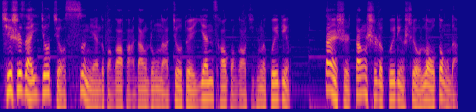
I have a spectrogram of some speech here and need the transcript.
其实，在一九九四年的广告法当中呢，就对烟草广告进行了规定，但是当时的规定是有漏洞的，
